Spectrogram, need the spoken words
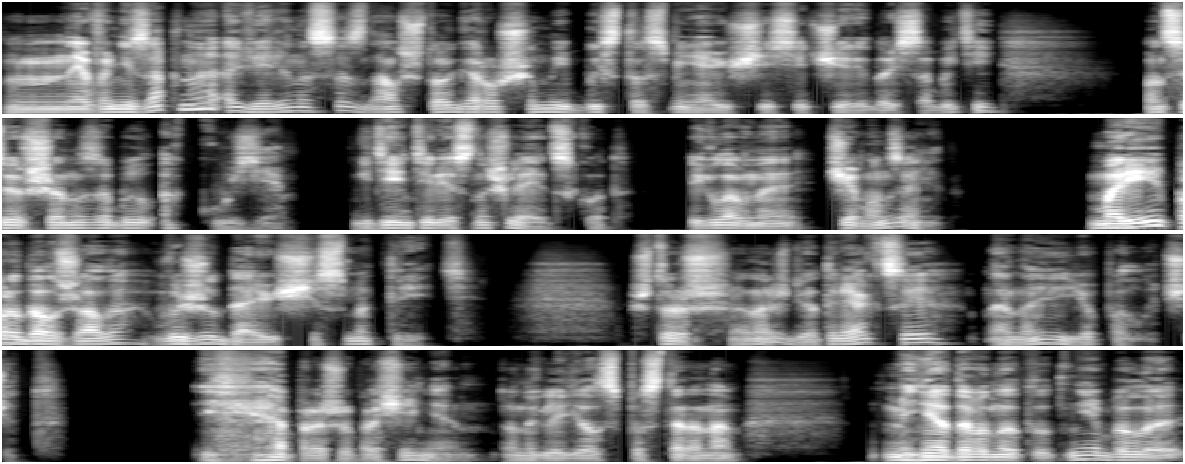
Внезапно Аверин осознал, что огорошенный быстро сменяющейся чередой событий, он совершенно забыл о Кузе, где, интересно, шляет скот, и, главное, чем он занят. Мария продолжала выжидающе смотреть. Что ж, она ждет реакции, она ее получит. — Я прошу прощения, — он огляделся по сторонам. — Меня давно тут не было,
